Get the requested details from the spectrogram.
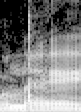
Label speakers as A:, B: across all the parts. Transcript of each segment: A: Olay.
